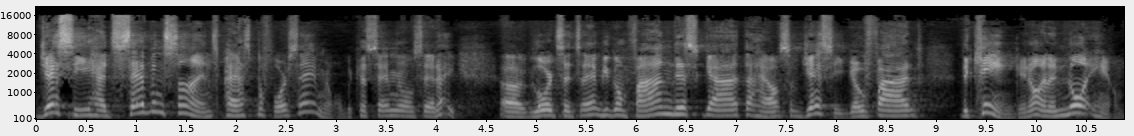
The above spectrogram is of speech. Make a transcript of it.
Jesse had seven sons pass before Samuel because Samuel said, Hey, uh, Lord said, Sam, you're going to find this guy at the house of Jesse. Go find the king, you know, and anoint him.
